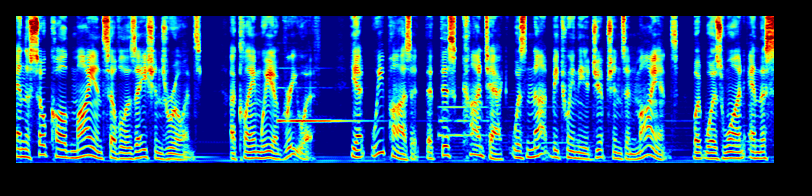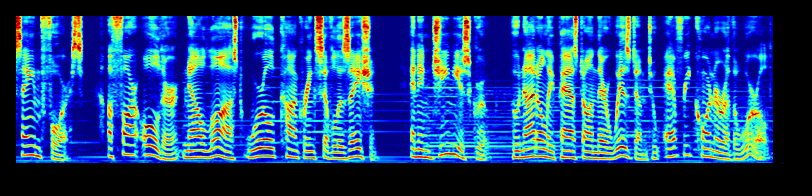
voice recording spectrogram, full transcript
and the so-called Mayan civilization's ruins, a claim we agree with. Yet we posit that this contact was not between the Egyptians and Mayans, but was one and the same force, a far older, now lost world-conquering civilization, an ingenious group who not only passed on their wisdom to every corner of the world,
